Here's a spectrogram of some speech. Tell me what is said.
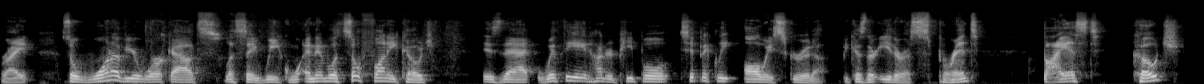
Right. So, one of your workouts, let's say week one, and then what's so funny, coach, is that with the 800 people typically always screw it up because they're either a sprint biased coach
